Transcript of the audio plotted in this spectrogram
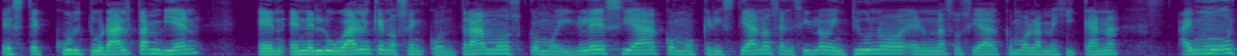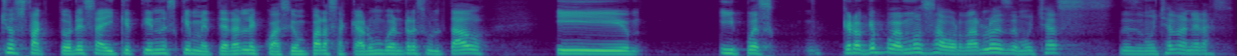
este cultural también, en, en, el lugar en que nos encontramos como iglesia, como cristianos en el siglo XXI, en una sociedad como la mexicana, hay muchos factores ahí que tienes que meter a la ecuación para sacar un buen resultado. Y, y pues creo que podemos abordarlo desde muchas, desde muchas maneras.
